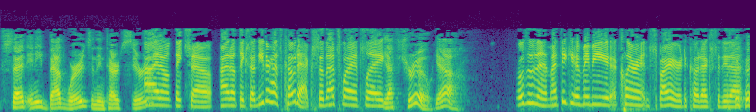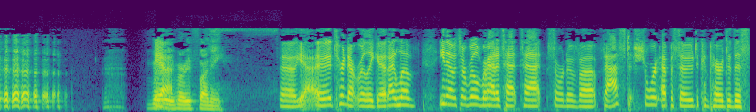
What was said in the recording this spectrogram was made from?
said any bad words in the entire series. I don't think so. I don't think so. Neither has Codex, so that's why it's like That's true. Yeah. both of them. I think it maybe Clara inspired Codex to do that. Very, Yeah. very funny. So yeah, it turned out really good. I love, you know, it's a real rat-a-tat-tat sort of uh, fast, short episode compared to this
